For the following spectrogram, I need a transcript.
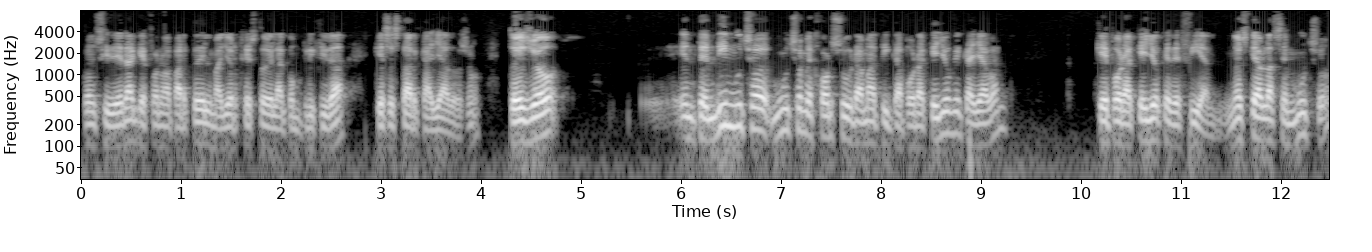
considera que forma parte del mayor gesto de la complicidad, que es estar callados. ¿no? Entonces yo entendí mucho, mucho mejor su gramática por aquello que callaban que por aquello que decían. No es que hablasen mucho,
